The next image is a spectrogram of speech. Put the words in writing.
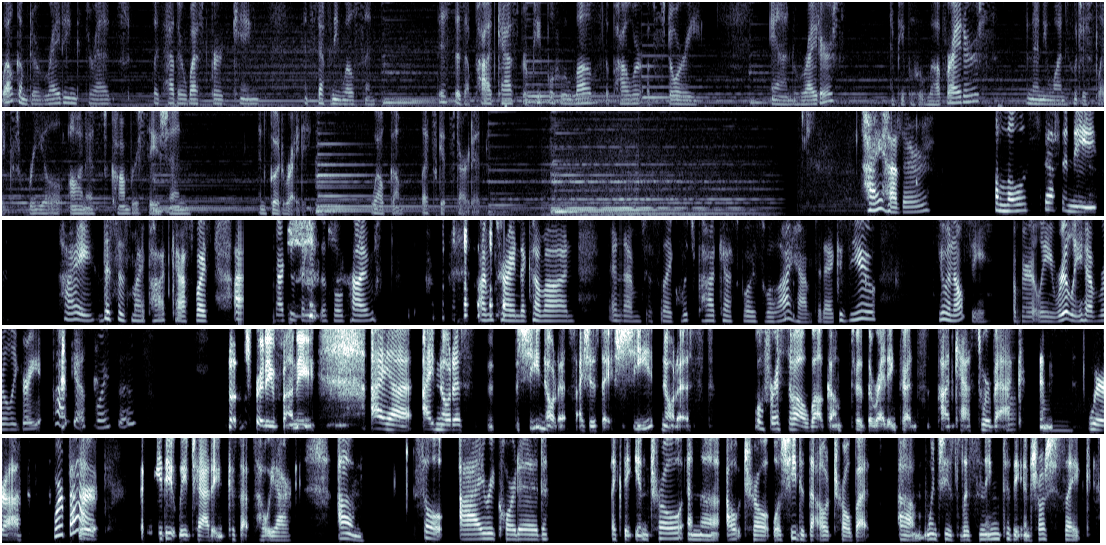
Welcome to Writing Threads with Heather Westberg King and Stephanie Wilson. This is a podcast for people who love the power of story, and writers, and people who love writers, and anyone who just likes real, honest conversation and good writing. Welcome. Let's get started. Hi, Heather. Hello, Stephanie. Hi, this is my podcast voice. I'm practicing it this whole time. I'm trying to come on and I'm just like, which podcast voice will I have today? Because you, you and Elsie apparently really have really great podcast voices. That's pretty funny. I uh I noticed she noticed, I should say, she noticed. Well, first of all, welcome to the Writing Threads podcast. We're back. And we're uh We're back. We're- immediately chatting because that's how we are. Um, so I recorded like the intro and the outro. Well, she did the outro, but um, when she's listening to the intro, she's like,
